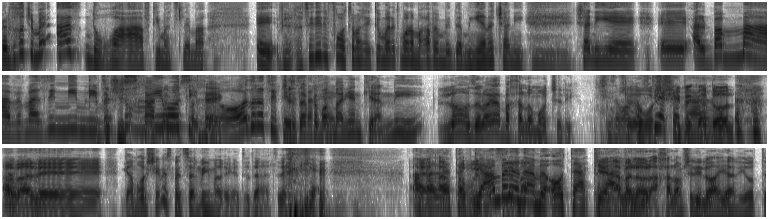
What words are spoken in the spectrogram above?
ואני זוכרת שמאז נורא אהבתי מצלמה, אה, ורציתי לפרוץ, ממש הייתי עומדת מול המראה ומדמיינת שאני, שאני אה, אה, על במה, ומאזינים לי, ושומעים אותי, לשחק. מאוד רציתי שזה לשחק. דווקא מאוד מעניין, כי אני, לא, זה לא היה בחלומות שלי. שזה זה מאוד מפתיע, ראשי כי אתה- וגדול, אבל גם ראשי מצלמים הרי, את יודעת. כן. אבל אתה גם בן. אדם מאוד תיאטרלי. כן, אבל לא, החלום שלי לא היה להיות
